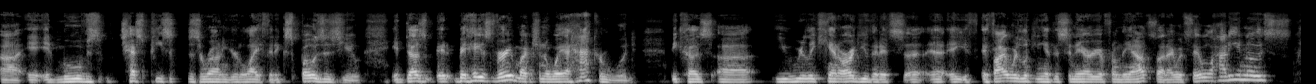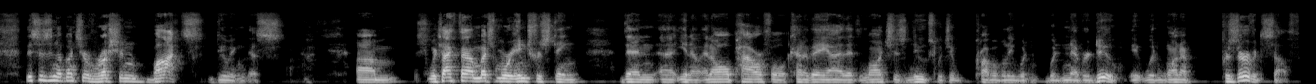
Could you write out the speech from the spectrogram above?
Uh, it, it, moves chess pieces around in your life. It exposes you. It does. It behaves very much in a way a hacker would, because uh, you really can't argue that it's. Uh, uh if, if I were looking at the scenario from the outside, I would say, well, how do you know this? This isn't a bunch of Russian bots doing this, um, which I found much more interesting than uh, you know an all-powerful kind of AI that launches nukes, which it probably would would never do. It would want to preserve itself,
